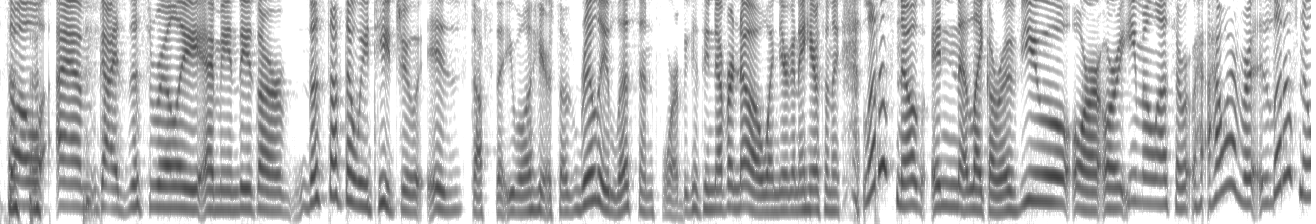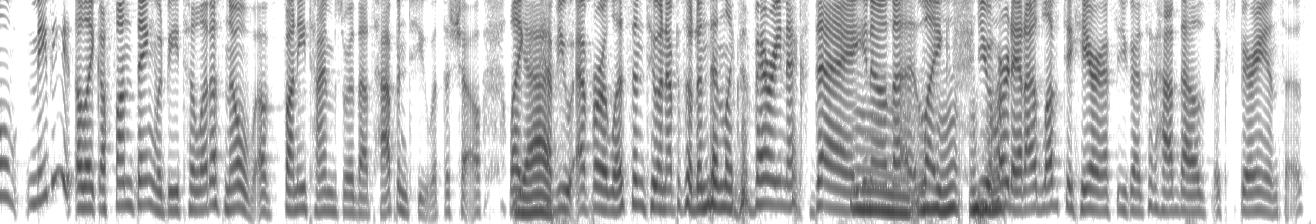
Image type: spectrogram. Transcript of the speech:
so, um, guys, this really, I mean, these are the stuff that we teach you is stuff that you will hear. So, really listen for it because you never know when you're going to hear something. Let us know in like a review or, or email us or however, let us know. Maybe like a fun thing would be to let us know of funny times where that's happened to you with the show. Like, have you ever listened to an episode and then like the very next day, you know, that like mhm, you mhm. heard it. I'd love to hear if you guys have had those experiences.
